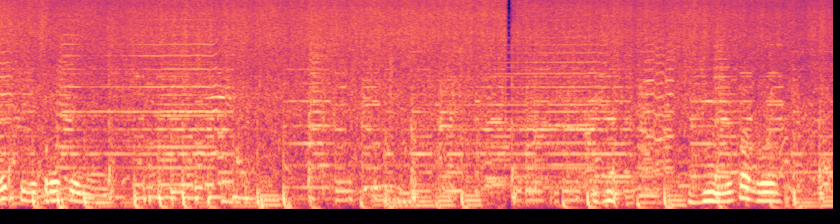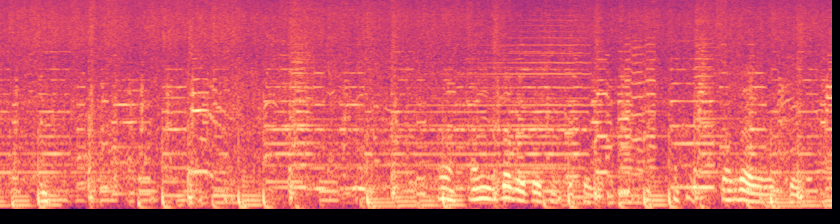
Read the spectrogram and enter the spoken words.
Рыбки декоративные. Ну, погодь. А, они с тобой точно хотели. Понравилось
